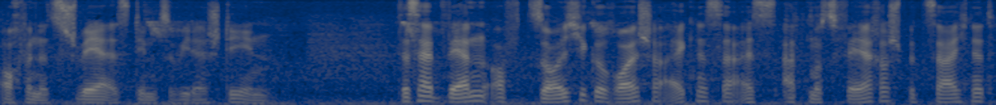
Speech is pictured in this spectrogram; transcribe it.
auch wenn es schwer ist, dem zu widerstehen. Deshalb werden oft solche Geräuschereignisse als atmosphärisch bezeichnet,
